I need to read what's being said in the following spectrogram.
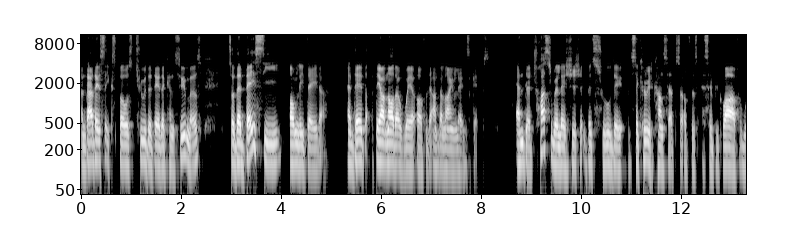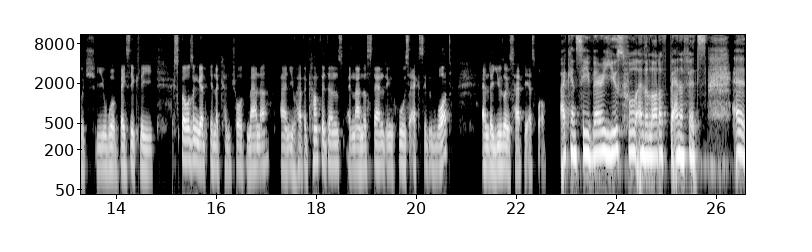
and that is exposed to the data consumers, so that they see only data, and they they are not aware of the underlying landscapes. And the trust relationship is through the security concepts of this SAP graph, which you were basically exposing it in a controlled manner, and you have a confidence and understanding who's accessing what and the user is happy as well. I can see very useful and a lot of benefits. Uh,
